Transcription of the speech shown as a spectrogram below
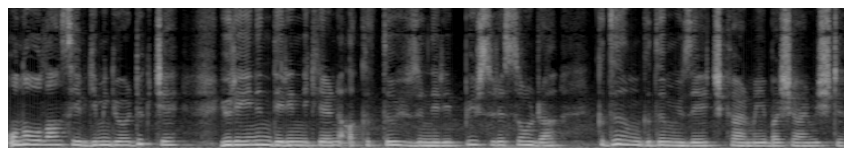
ona olan sevgimi gördükçe yüreğinin derinliklerine akıttığı hüzünleri bir süre sonra gıdım gıdım yüzeye çıkarmayı başarmıştı.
